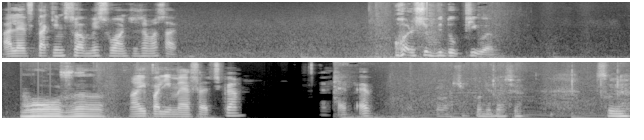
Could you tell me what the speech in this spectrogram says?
Ale w takim słabym słońcu, że masakra. O, ale się wydupiłem. Może... No i palimy efeczkę. FF. To na szybko nie da się. Co nie?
